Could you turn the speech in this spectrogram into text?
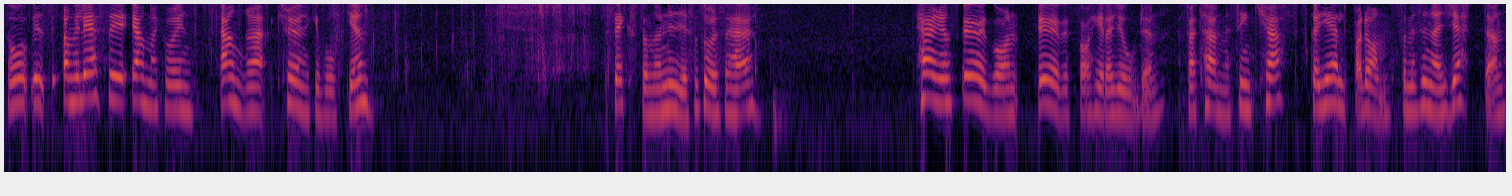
Och om vi läser i Andra, andra krönikeboken 16 och 9 så står det så här. Herrens ögon överfar hela jorden för att han med sin kraft ska hjälpa dem som med sina hjärtan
